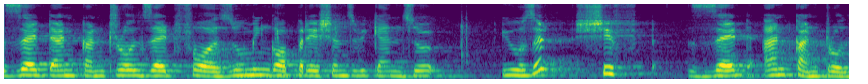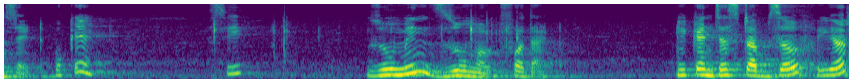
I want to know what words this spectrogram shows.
Z and control Z for zooming operations we can use it. Shift Z and control Z okay? See? Zoom in zoom out for that. You can just observe here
